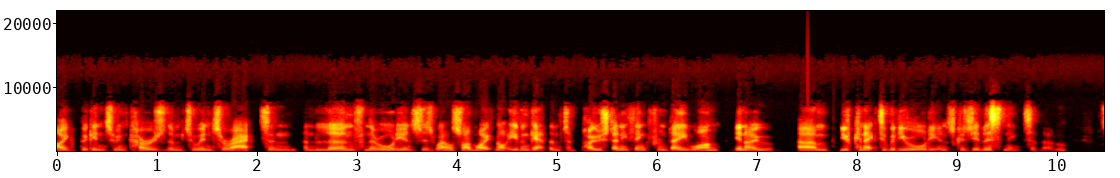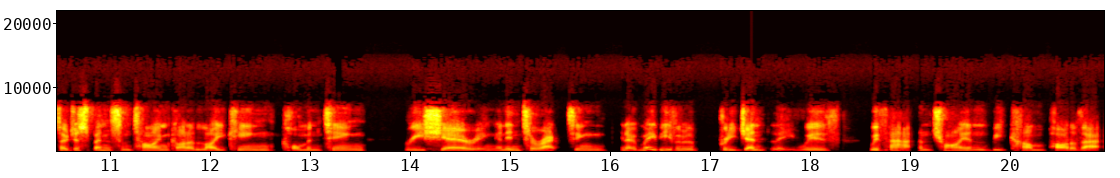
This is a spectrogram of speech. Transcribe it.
I begin to encourage them to interact and, and learn from their audience as well. So I might not even get them to post anything from day one. You know, um, you've connected with your audience because you're listening to them. So just spend some time kind of liking, commenting, resharing, and interacting, you know, maybe even pretty gently with with that and try and become part of that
